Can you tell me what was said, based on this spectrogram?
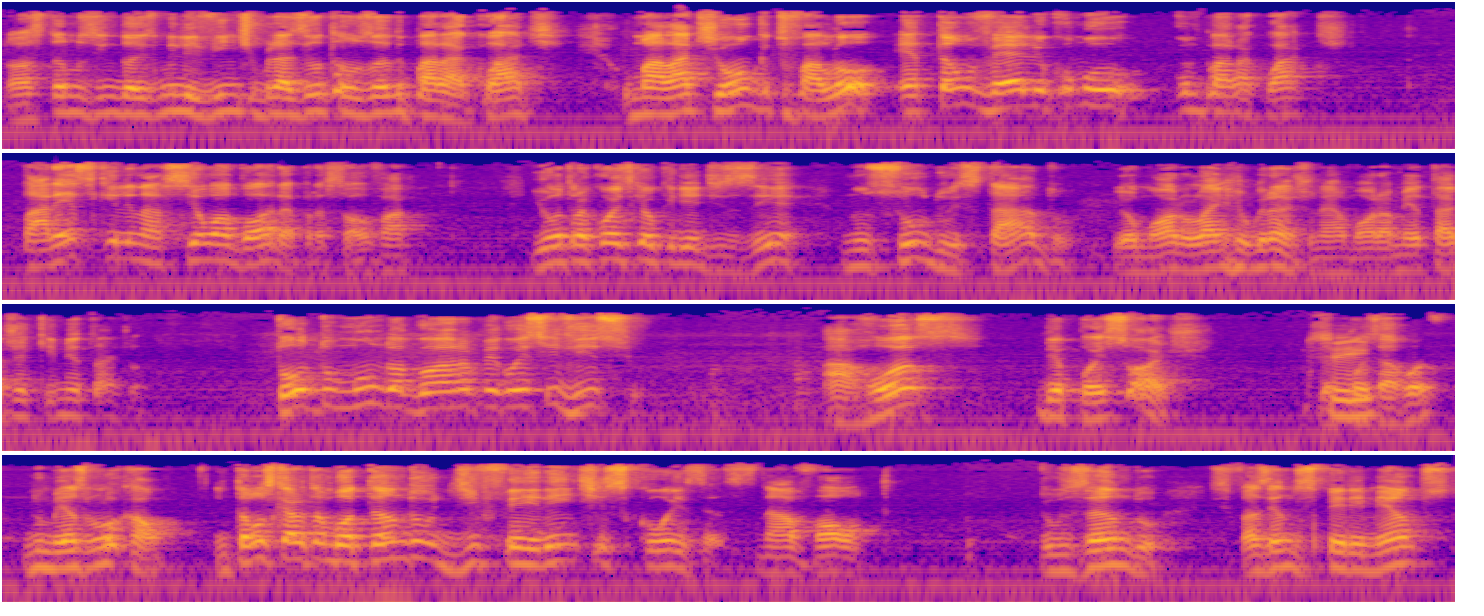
nós estamos em 2020, o Brasil está usando paraquat. O Malation que tu falou é tão velho como um paraquat. Parece que ele nasceu agora para salvar. E outra coisa que eu queria dizer, no sul do estado, eu moro lá em Rio Grande, né? Eu moro a metade aqui, metade lá. Todo mundo agora pegou esse vício. Arroz, depois soja. Depois Sim. arroz, no mesmo local. Então os caras estão botando diferentes coisas na volta, usando, fazendo experimentos,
